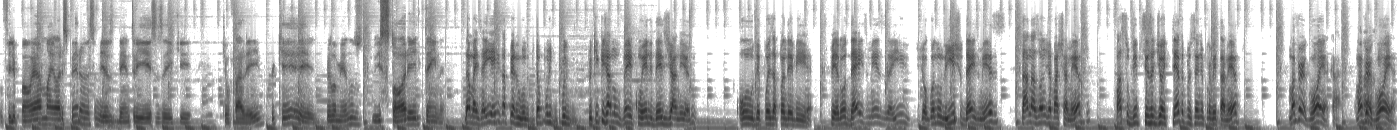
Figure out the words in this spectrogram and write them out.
o Filipão é a maior esperança mesmo dentre esses aí que, que eu falei, porque pelo menos história ele tem, né? Não, mas aí eis a pergunta. Então, por, por, por que, que já não veio com ele desde janeiro? Ou depois da pandemia? Esperou 10 meses aí, jogou no lixo 10 meses, tá na zona de abaixamento, para subir precisa de 80% de aproveitamento. Uma vergonha, cara. Uma ah, vergonha.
